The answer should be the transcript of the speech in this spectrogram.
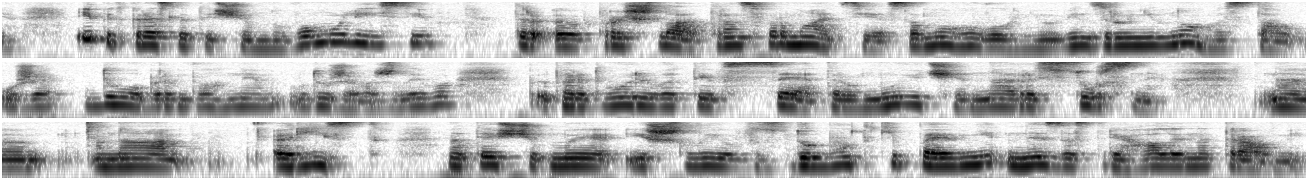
чаювання. І підкреслити, що в новому лісі е, пройшла трансформація самого вогню. Він з руйнівного став уже добрим вогнем. Дуже важливо перетворювати все травмуюче на ресурсне, е, на ріст, на те, щоб ми йшли в здобутки певні, не застрягали на травмі.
